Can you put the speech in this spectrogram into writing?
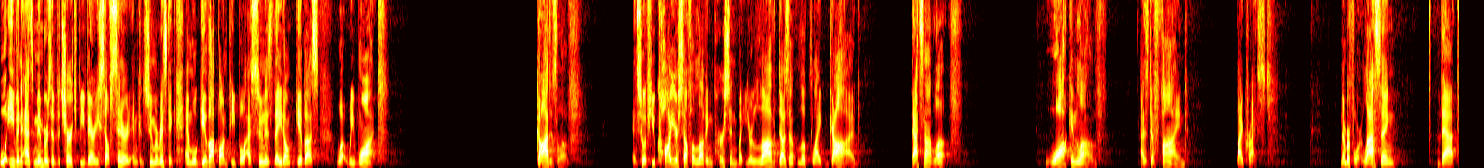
We'll even, as members of the church, be very self centered and consumeristic, and we'll give up on people as soon as they don't give us what we want. God is love. And so, if you call yourself a loving person, but your love doesn't look like God, that's not love walk in love as defined by Christ. Number four, last thing that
